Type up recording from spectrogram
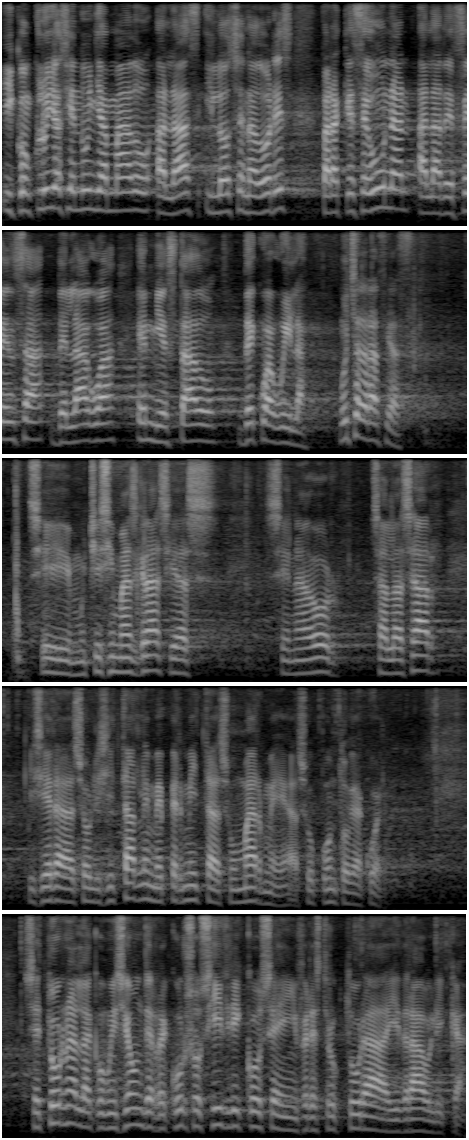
y concluyo haciendo un llamado a las y los senadores para que se unan a la defensa del agua en mi estado de Coahuila. Muchas gracias. Sí, muchísimas gracias, senador Salazar. Quisiera solicitarle me permita sumarme a su punto de acuerdo. Se turna la Comisión de Recursos Hídricos e Infraestructura Hidráulica.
